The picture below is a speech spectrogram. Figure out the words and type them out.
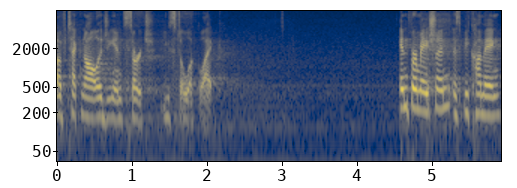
of technology and search used to look like. Information is becoming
